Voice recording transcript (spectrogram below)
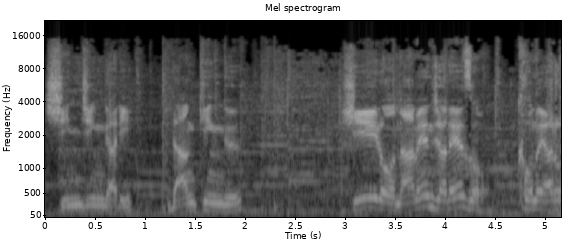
新人狩り？ランキング？ヒーローなめんじゃねえぞこの野郎。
